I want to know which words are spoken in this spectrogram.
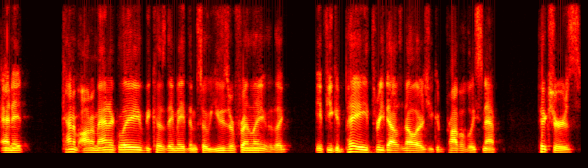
And it kind of automatically because they made them so user friendly, like if you could pay three thousand dollars, you could probably snap pictures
